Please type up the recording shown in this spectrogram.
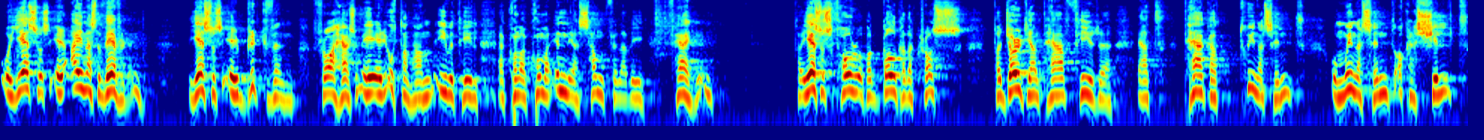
Og Jesus er einaste veveren. Jesus er brygven fra her som er i utan han ivet til at kunne komme inn i et samfunn vi fergen. Ta Jesus får opp av Golgata kross, ta gjør han til fire at tega tyna sint, og mina synd, og okkara skyld,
